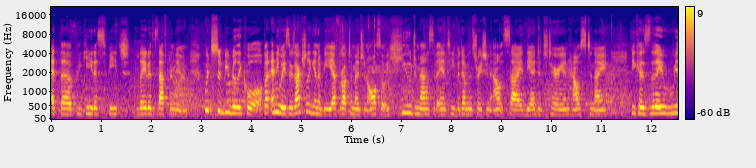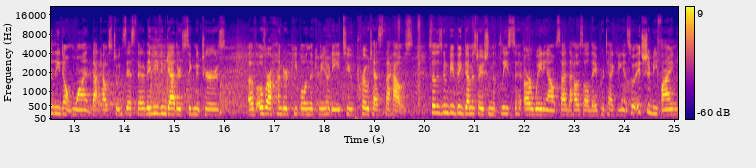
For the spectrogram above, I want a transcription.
at the Pegida speech later this afternoon, which should be really cool. But anyways, there's actually going to be, I forgot to mention also, a huge massive Antifa demonstration outside the Identitarian house tonight because they really don't want that house to exist there. They've even gathered signatures of over 100 people in the community to protest the house. So there's going to be a big demonstration. The police are waiting outside the house all day protecting it. So it should be fine.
